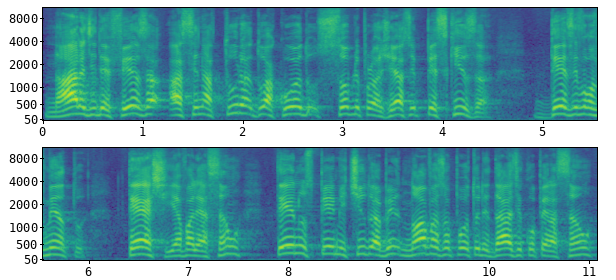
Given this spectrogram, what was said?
Na área de defesa, assinatura do acordo sobre projetos de pesquisa, desenvolvimento, teste e avaliação tem nos permitido abrir novas oportunidades de cooperação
